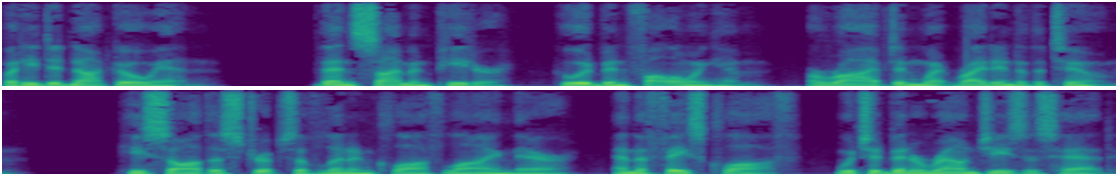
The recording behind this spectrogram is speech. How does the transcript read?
but he did not go in. Then Simon Peter, who had been following him, arrived and went right into the tomb. He saw the strips of linen cloth lying there, and the face cloth, which had been around Jesus' head,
